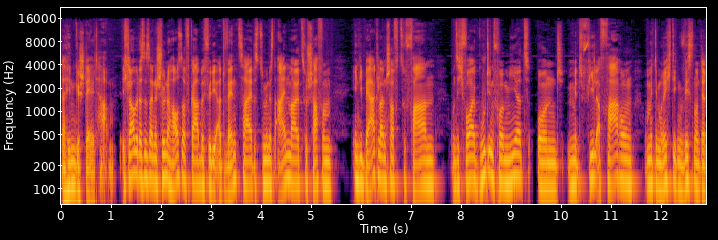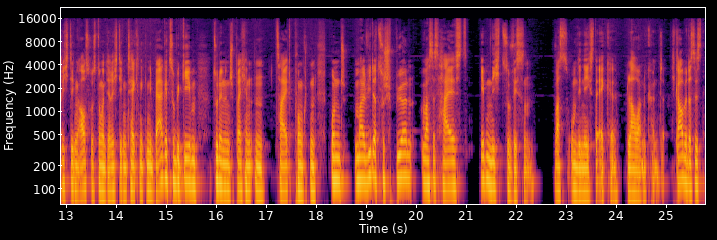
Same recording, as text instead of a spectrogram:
dahingestellt haben. Ich glaube, das ist eine schöne Hausaufgabe für die Adventzeit, es zumindest einmal zu schaffen, in die Berglandschaft zu fahren und sich vorher gut informiert und mit viel Erfahrung und mit dem richtigen Wissen und der richtigen Ausrüstung und der richtigen Technik in die Berge zu begeben, zu den entsprechenden Zeitpunkten und mal wieder zu spüren, was es heißt, eben nicht zu wissen, was um die nächste Ecke lauern könnte. Ich glaube, das ist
